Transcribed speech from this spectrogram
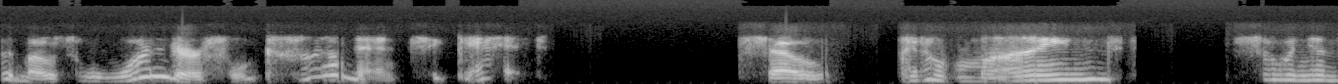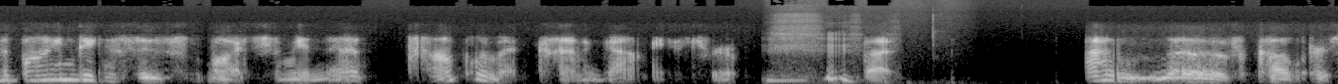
the most wonderful comment to get. So I don't mind sewing in the bindings is much. I mean, that compliment kind of got me through. but I love colors.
